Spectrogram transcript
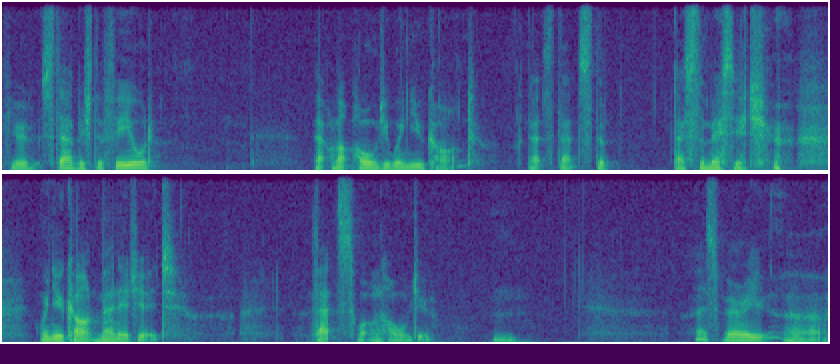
If you establish the field, that will uphold you when you can't. That's that's the that's the message. when you can't manage it, that's what will hold you. Mm. That's very uh,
